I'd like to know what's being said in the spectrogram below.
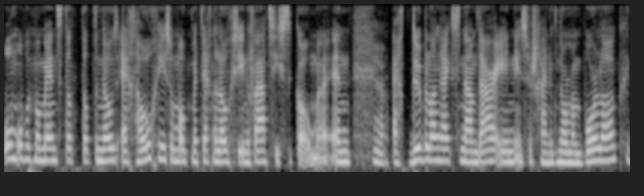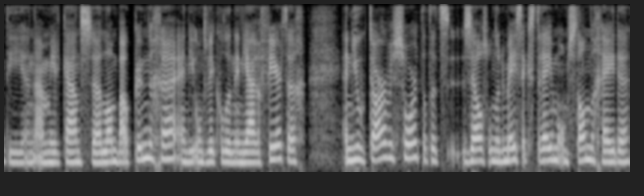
om op het moment dat, dat de nood echt hoog is... om ook met technologische innovaties te komen. En ja. echt de belangrijkste naam daarin is waarschijnlijk Norman Borlaug... die een Amerikaanse landbouwkundige... en die ontwikkelde in de jaren 40 een nieuw tarwesoort... dat het zelfs onder de meest extreme omstandigheden...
